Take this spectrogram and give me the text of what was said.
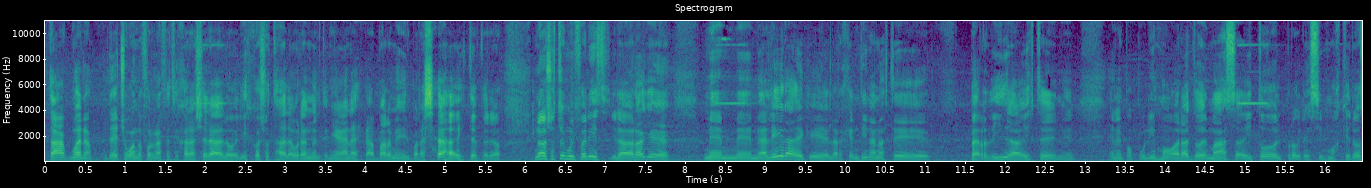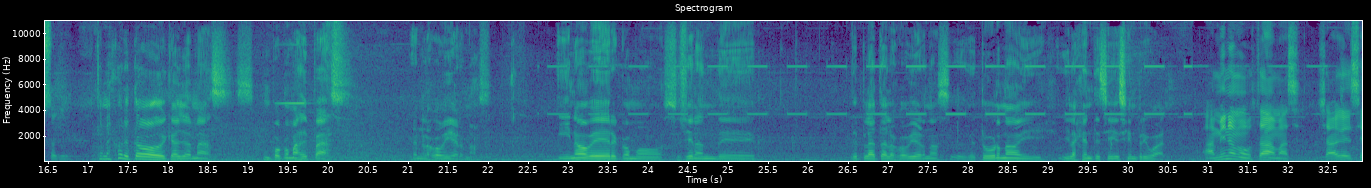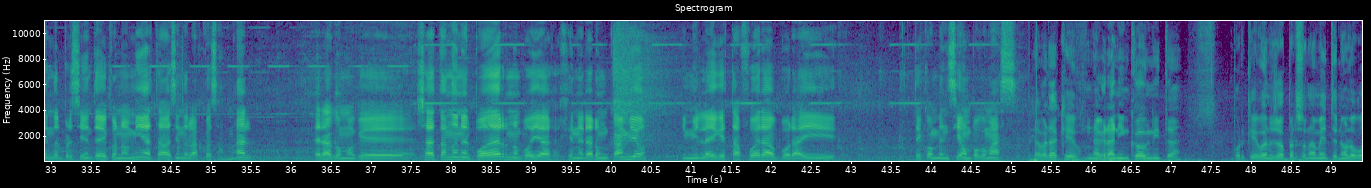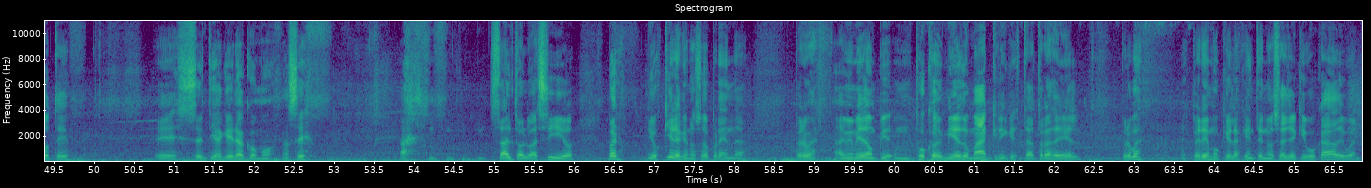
Está, bueno, de hecho cuando fueron a festejar ayer al obelisco yo estaba laburando que tenía ganas de escaparme y ir para allá, ¿viste? Pero no, yo estoy muy feliz y la verdad que me, me- me alegra de que la Argentina no esté perdida, ¿viste? En el, en el populismo barato de masa y todo el progresismo asqueroso que, Que mejore todo y que haya más, un poco más de paz en los gobiernos. Y no ver cómo se llenan de, de plata los gobiernos de turno y, y la gente sigue siempre igual. A mí no me gustaba más, ya que siendo el presidente de Economía estaba haciendo las cosas mal. Era como que ya estando en el poder no podía generar un cambio y mi ley que está afuera por ahí te convencía un poco más. La verdad que es una gran incógnita, porque bueno, yo personalmente no lo voté. Eh, sentía que era como, no sé, ah, salto al vacío. Bueno, Dios quiera que nos sorprenda, pero bueno, a mí me da un, un poco de miedo Macri que está atrás de él, pero bueno, esperemos que la gente no se haya equivocado y bueno,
